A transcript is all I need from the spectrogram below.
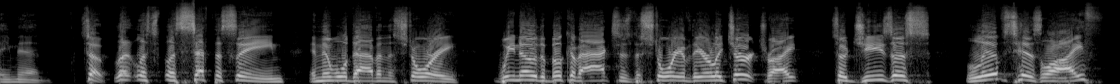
Amen. So let, let's let's set the scene and then we'll dive in the story. We know the book of Acts is the story of the early church, right? So Jesus lives his life.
